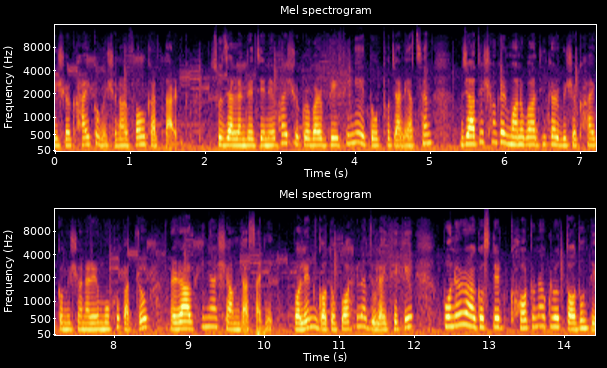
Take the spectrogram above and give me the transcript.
বিষয়ক হাই কমিশনার ফলকার তার্ক। সুইজারল্যান্ডের জেনেভায় শুক্রবার ব্রিফিংয়ে এই তথ্য জানিয়েছেন জাতিসংঘের মানবাধিকার বিষয়ক হাই কমিশনারের মুখপাত্র রাভিনা শামদাসানি। বলেন, গত পহেলা জুলাই থেকে পনেরো আগস্টের ঘটনাগুলোর তদন্তে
